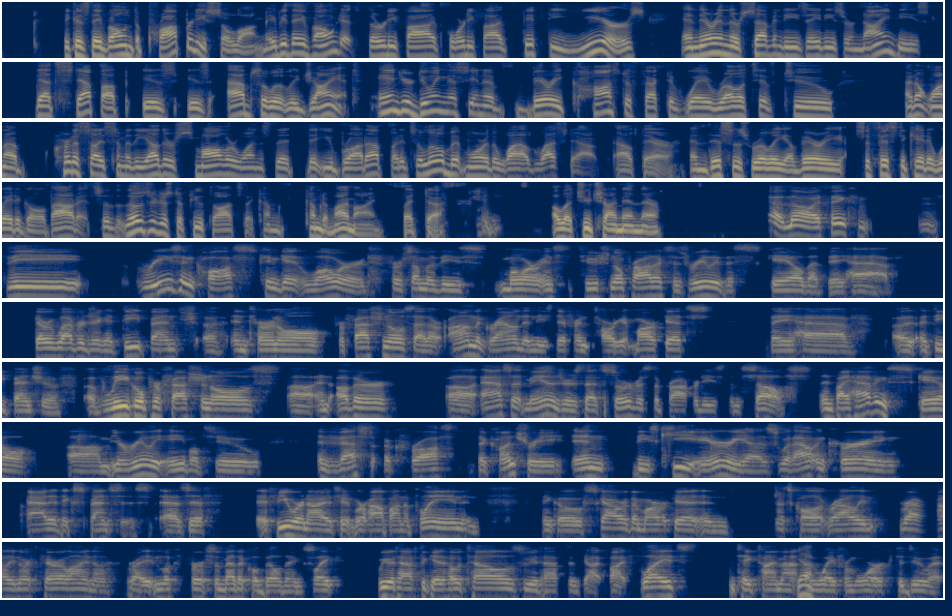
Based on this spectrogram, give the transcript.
because they've owned the property so long. Maybe they've owned it 35, 45, 50 years and they're in their 70s, 80s or 90s that step up is is absolutely giant. And you're doing this in a very cost effective way relative to i don't want to criticize some of the other smaller ones that that you brought up but it's a little bit more the wild west out out there. And this is really a very sophisticated way to go about it. So th- those are just a few thoughts that come come to my mind but uh, i'll let you chime in there. Yeah no i think the reason costs can get lowered for some of these more institutional products is really the scale that they have. They're leveraging a deep bench of internal professionals that are on the ground in these different target markets. They have a, a deep bench of, of legal professionals uh, and other uh, asset managers that service the properties themselves. And by having scale, um, you're really able to invest across the country in these key areas without incurring added expenses as if if you were not to were hop on a plane and and go scour the market and let's call it Raleigh Raleigh North Carolina right and look for some medical buildings like we would have to get hotels we would have to get, buy flights and take time out yeah. away from work to do it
